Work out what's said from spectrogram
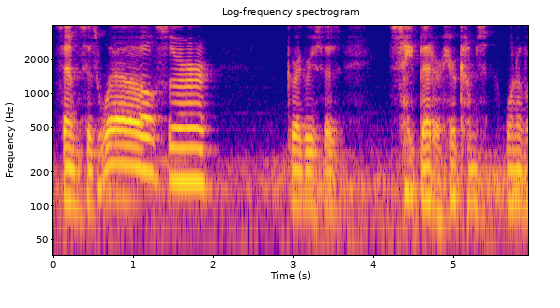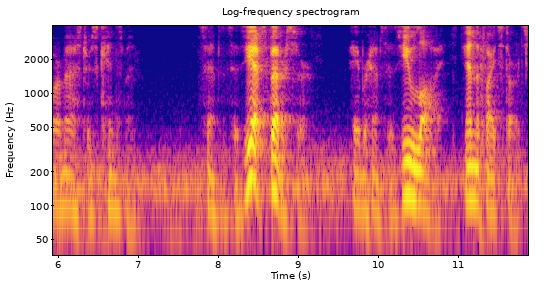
Samson says, Well, sir. Gregory says, Say better. Here comes one of our master's kinsmen. Samson says, Yes, better, sir. Abraham says, You lie. And the fight starts.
